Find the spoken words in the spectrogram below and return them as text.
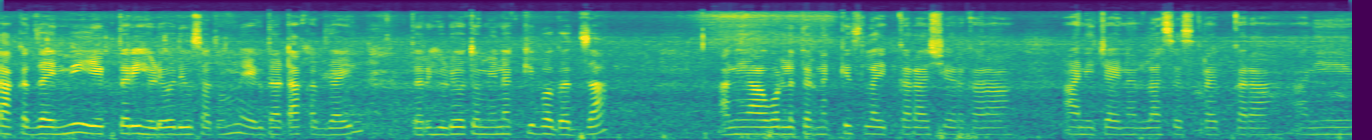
टाकत जाईन मी. एक तरी व्हिडिओ दिवसातून एकदा टाकत जाईल. तर व्हिडिओ तुम्ही नक्की बघत जा. आणि आवडलं तर नक्कीच लाईक करा शेअर करा. आणि चॅनलला सबस्क्राईब करा. आणि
